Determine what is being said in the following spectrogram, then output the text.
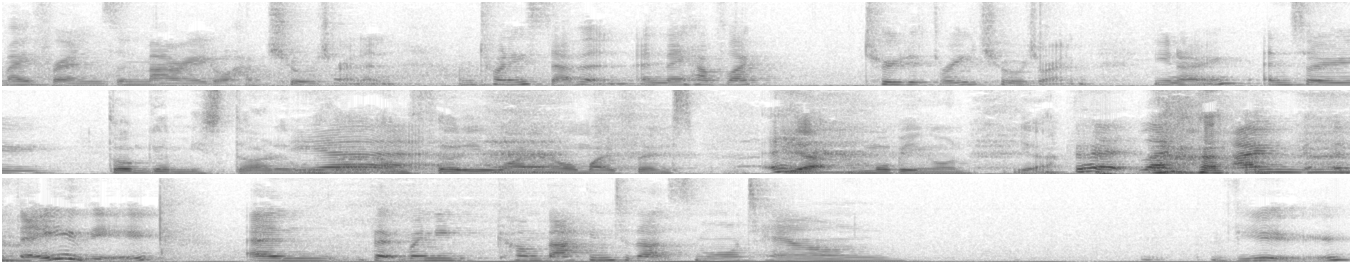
my friends are married or have children and I'm 27 and they have like two to three children, you know? And so. Don't get me started with yeah. that. I'm 31 and all my friends. Yeah, moving on. Yeah. But like, I'm a baby. And but when you come back into that small town view,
